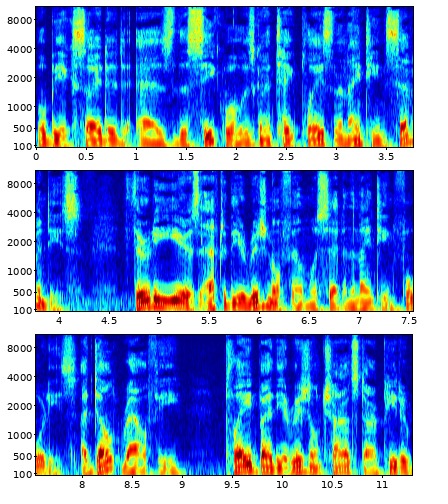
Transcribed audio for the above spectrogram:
will be excited as the sequel is going to take place in the 1970s, 30 years after the original film was set in the 1940s. Adult Ralphie, played by the original child star Peter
